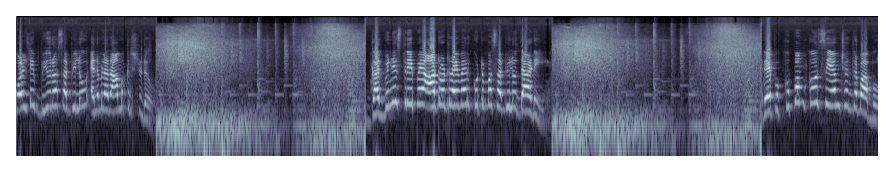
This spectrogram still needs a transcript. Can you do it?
పొలిటిక్ బ్యూరో సభ్యులు యనమల రామకృష్ణుడు. గర్భిణీ స్త్రీపై ఆటో డ్రైవర్ కుటుంబ సభ్యులు దాడి. రేపు కుప్పంకు సీఎం చంద్రబాబు.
